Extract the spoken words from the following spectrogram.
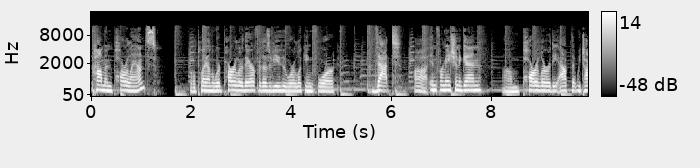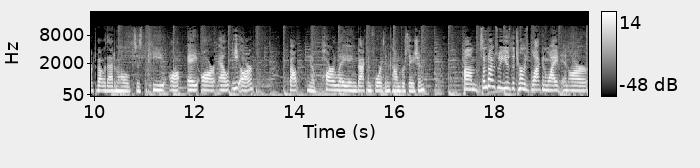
common parlance, little play on the word parlor there for those of you who were looking for that uh, information again. Um, Parler, the app that we talked about with Adam Holz, is P A R L E R, about you know parlaying back and forth in conversation. Um, sometimes we use the terms black and white in our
